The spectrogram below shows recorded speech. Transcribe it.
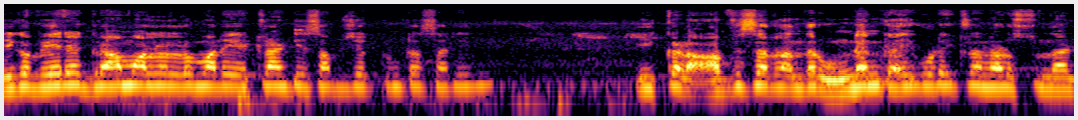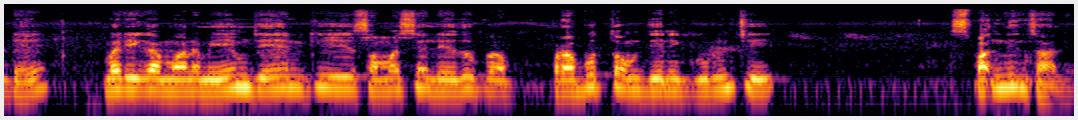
ఇక వేరే గ్రామాలలో మరి ఎట్లాంటి సబ్జెక్ట్ ఉంటుంది సార్ ఇది? ఇక్కడ ఆఫీసర్లు అందరూ ఉండడానికి అవి కూడా ఇట్లా నడుస్తుందంటే మరి ఇక మనం ఏం చేయడానికి సమస్య లేదు. ప్రభుత్వం దీని గురించి స్పందించాలి.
